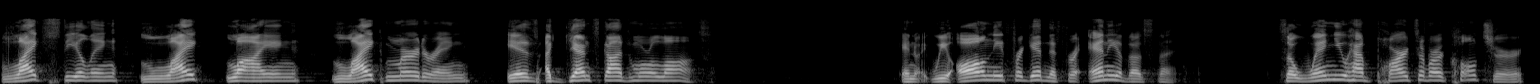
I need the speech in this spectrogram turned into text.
like stealing, like lying, like murdering, is against God's moral laws. And we all need forgiveness for any of those things. So when you have parts of our culture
